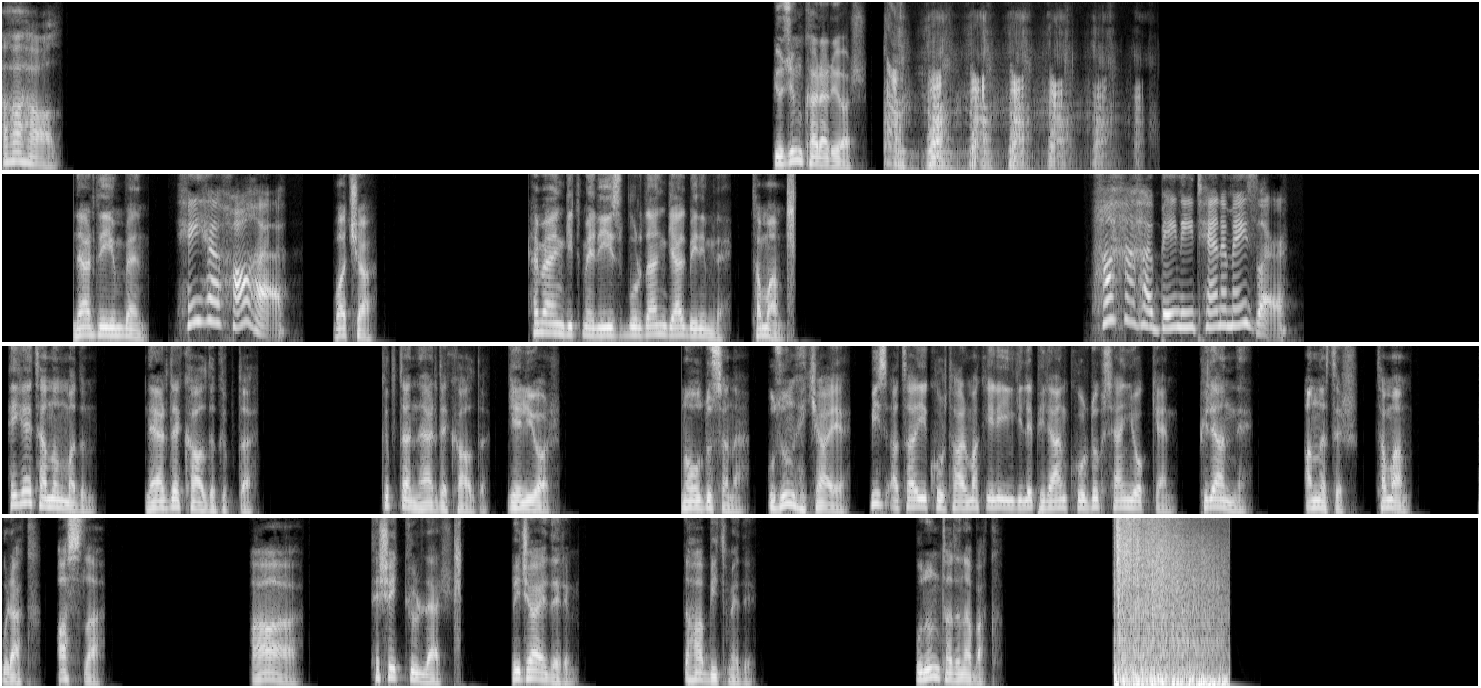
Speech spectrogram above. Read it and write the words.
Ha ha ha al. Gözüm kararıyor. Neredeyim ben? Hey ha ha ha. Vaça. Hemen gitmeliyiz buradan gel benimle. Tamam. Ha ha ha beni tanımazlar. Heye tanınmadın. Nerede kaldı Gıpta? Gıpta nerede kaldı? Geliyor. Ne oldu sana? Uzun hikaye. Biz Atay'ı kurtarmak ile ilgili plan kurduk sen yokken. Plan ne? Anlatır. Tamam. Bırak. Asla. Aa. Teşekkürler. Rica ederim. Daha bitmedi. Bunun tadına bak.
